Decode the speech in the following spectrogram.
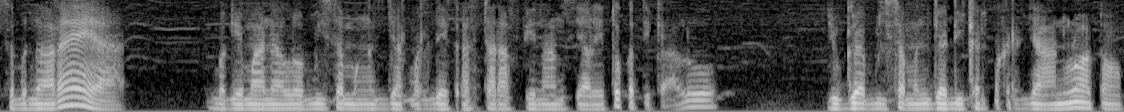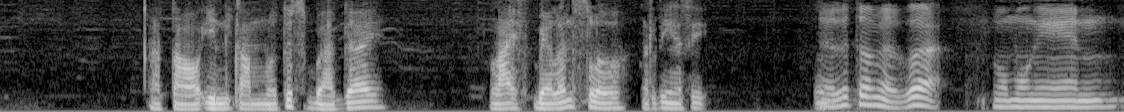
sebenarnya ya bagaimana lo bisa mengejar merdeka secara finansial itu ketika lo juga bisa menjadikan pekerjaan lo atau atau income lo tuh sebagai life balance lo. Ngerti sih? Ya lu tau gak gue ngomongin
